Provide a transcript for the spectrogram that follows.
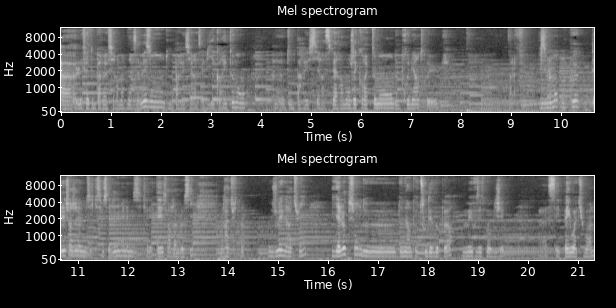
Euh, le fait de ne pas réussir à maintenir sa maison, de ne pas réussir à s'habiller correctement, de ne pas réussir à se faire à manger correctement, de brûler un truc. Visiblement, on peut télécharger la musique. Si vous avez bien aimé la musique, elle est téléchargeable aussi, gratuitement. Le jeu est gratuit. Il y a l'option de donner un peu de sous-développeur, mais vous n'êtes pas obligé. Euh, C'est Pay What You Want,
